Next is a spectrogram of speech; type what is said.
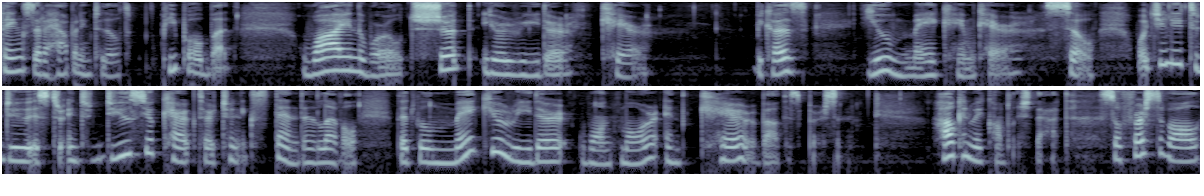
things that are happening to those people, but why in the world should your reader care? Because you make him care. So, what you need to do is to introduce your character to an extent and level that will make your reader want more and care about this person. How can we accomplish that? So, first of all,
